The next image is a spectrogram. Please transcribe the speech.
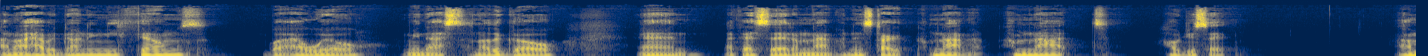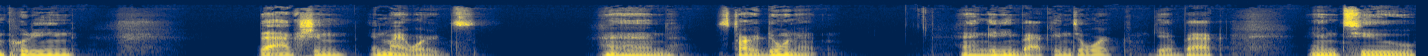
I know I haven't done any films, but I will. I mean, that's another goal. And like I said, I'm not going to start, I'm not, I'm not, how would you say? It? I'm putting the action in my words and start doing it and getting back into work, get back into,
